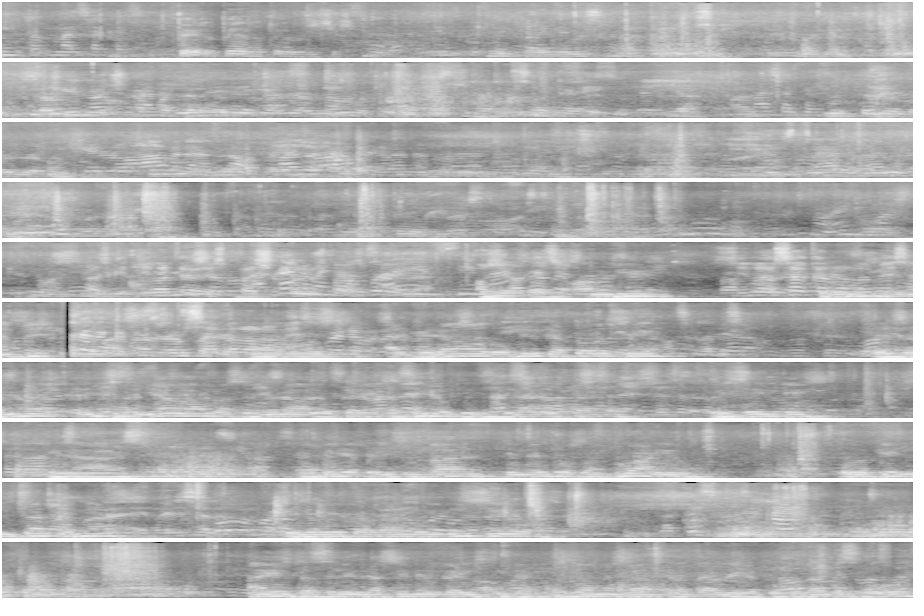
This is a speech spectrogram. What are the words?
puntos más acá. Pero, pero, pero, Michelle. Que lo abran, no, lo abran. Si no, sácalo a la mesa. Pues. Sácalo a la mesa. Alterado 2014 el señor Richard Llama, la señora Lucrecia Castillo, quienes ya están presentes en la capilla principal de nuestro santuario, por lo que en instantes más se le está dando inicio a esta celebración eucarística. Nos vamos a tratar de acomodar, por favor.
